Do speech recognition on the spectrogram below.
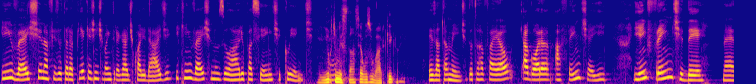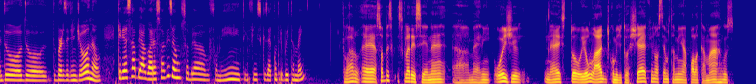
E investe na fisioterapia que a gente vai entregar de qualidade e que investe no usuário, paciente, cliente. Em última né? instância, é o usuário que ganha. Exatamente. Doutor Rafael, agora à frente aí, e em frente de, né, do, do, do Brazilian Journal, queria saber agora a sua visão sobre o fomento, enfim, se quiser contribuir também. Claro, é, só para esclarecer, né, a Merlin, hoje né, estou eu lá como editor-chefe, nós temos também a Paula Camargos,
